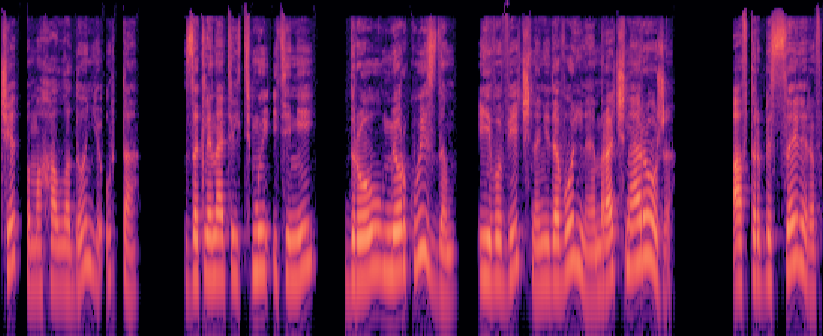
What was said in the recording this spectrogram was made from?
Чет помахал ладонью у рта. Заклинатель тьмы и теней Дроу Мёрк Уиздом и его вечно недовольная мрачная рожа. Автор бестселлеров,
